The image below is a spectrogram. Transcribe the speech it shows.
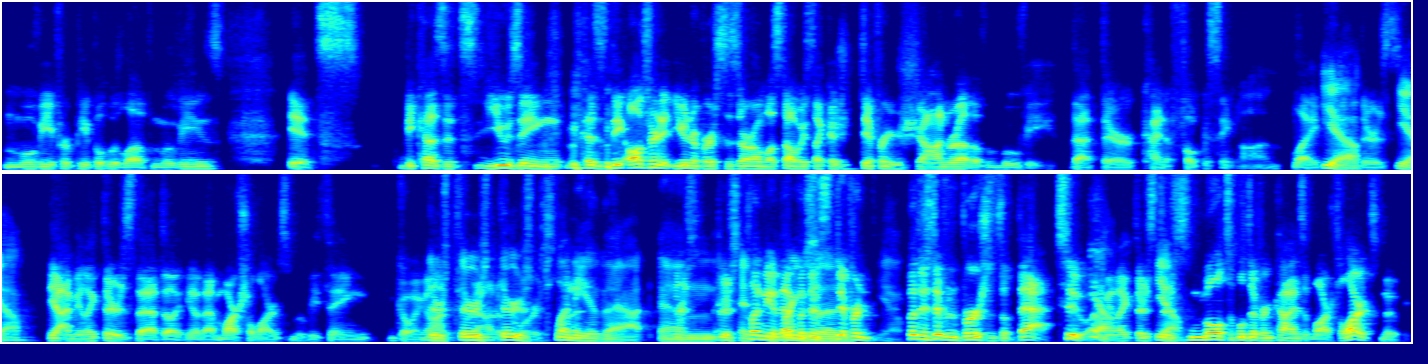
movie for people who love movies. It's because it's using because the alternate universes are almost always like a different genre of movie that they're kind of focusing on. Like you know, Yeah, there's Yeah, yeah, I mean, like there's that uh, you know that martial arts movie thing going there's on. there's there's course, plenty of that, there's, and there's it- plenty of that, but there's a- different, yeah. but there's different versions of that too. I mean, like there's yeah. there's multiple different kinds of martial arts movies.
